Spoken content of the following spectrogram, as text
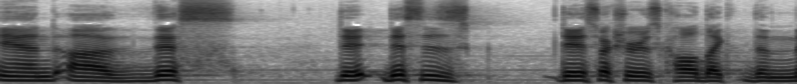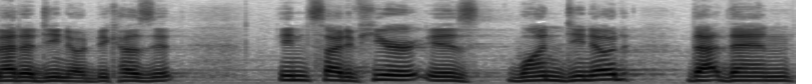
And uh, this, this is data structure is called like the meta dnode because it inside of here is one dnode that then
